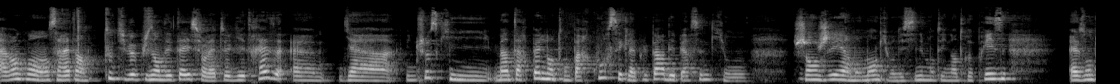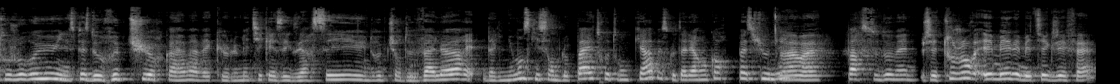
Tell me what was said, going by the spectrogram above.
Avant qu'on s'arrête un tout petit peu plus en détail sur l'atelier 13, il euh, y a une chose qui m'interpelle dans ton parcours, c'est que la plupart des personnes qui ont changé un moment, qui ont décidé de monter une entreprise, elles ont toujours eu une espèce de rupture quand même avec le métier qu'elles exerçaient, une rupture de valeur et d'alignement, ce qui semble pas être ton cas parce que tu as l'air encore passionné ah par ce domaine. J'ai toujours aimé les métiers que j'ai faits.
